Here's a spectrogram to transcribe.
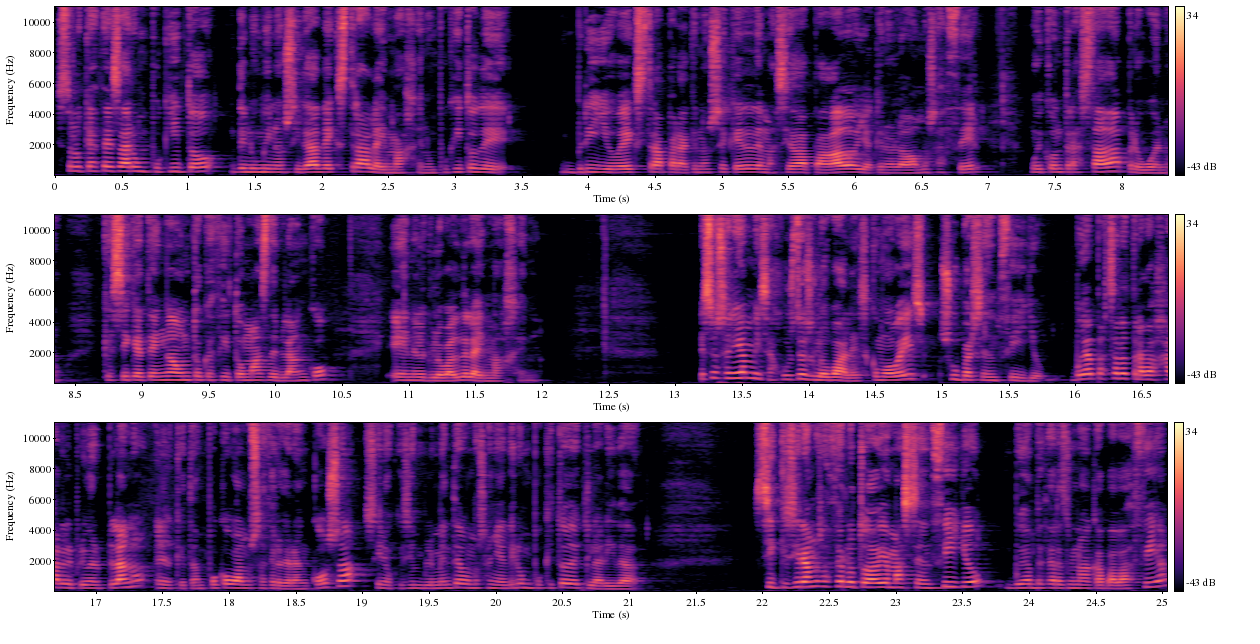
Esto lo que hace es dar un poquito de luminosidad extra a la imagen, un poquito de brillo extra para que no se quede demasiado apagado, ya que no la vamos a hacer muy contrastada, pero bueno, que sí que tenga un toquecito más de blanco en el global de la imagen. Esos serían mis ajustes globales, como veis, súper sencillo. Voy a pasar a trabajar el primer plano, en el que tampoco vamos a hacer gran cosa, sino que simplemente vamos a añadir un poquito de claridad. Si quisiéramos hacerlo todavía más sencillo, voy a empezar desde una capa vacía.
